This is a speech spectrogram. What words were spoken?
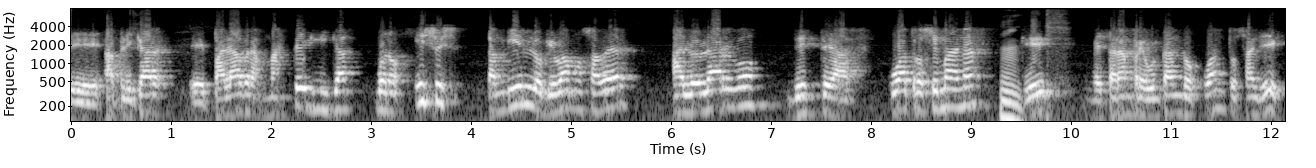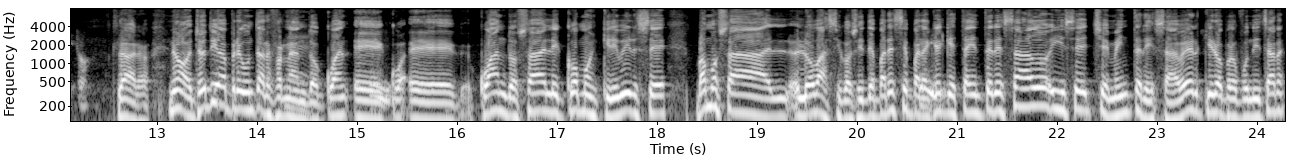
eh, aplicar eh, palabras más técnicas. Bueno, eso es también lo que vamos a ver a lo largo de estas cuatro semanas mm. que me estarán preguntando cuánto sale esto. Claro. No, yo te iba a preguntar, Fernando, eh, eh, cuándo sale, cómo inscribirse. Vamos a lo básico, si te parece, para aquel que está interesado y dice, che, me interesa, a ver, quiero profundizar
